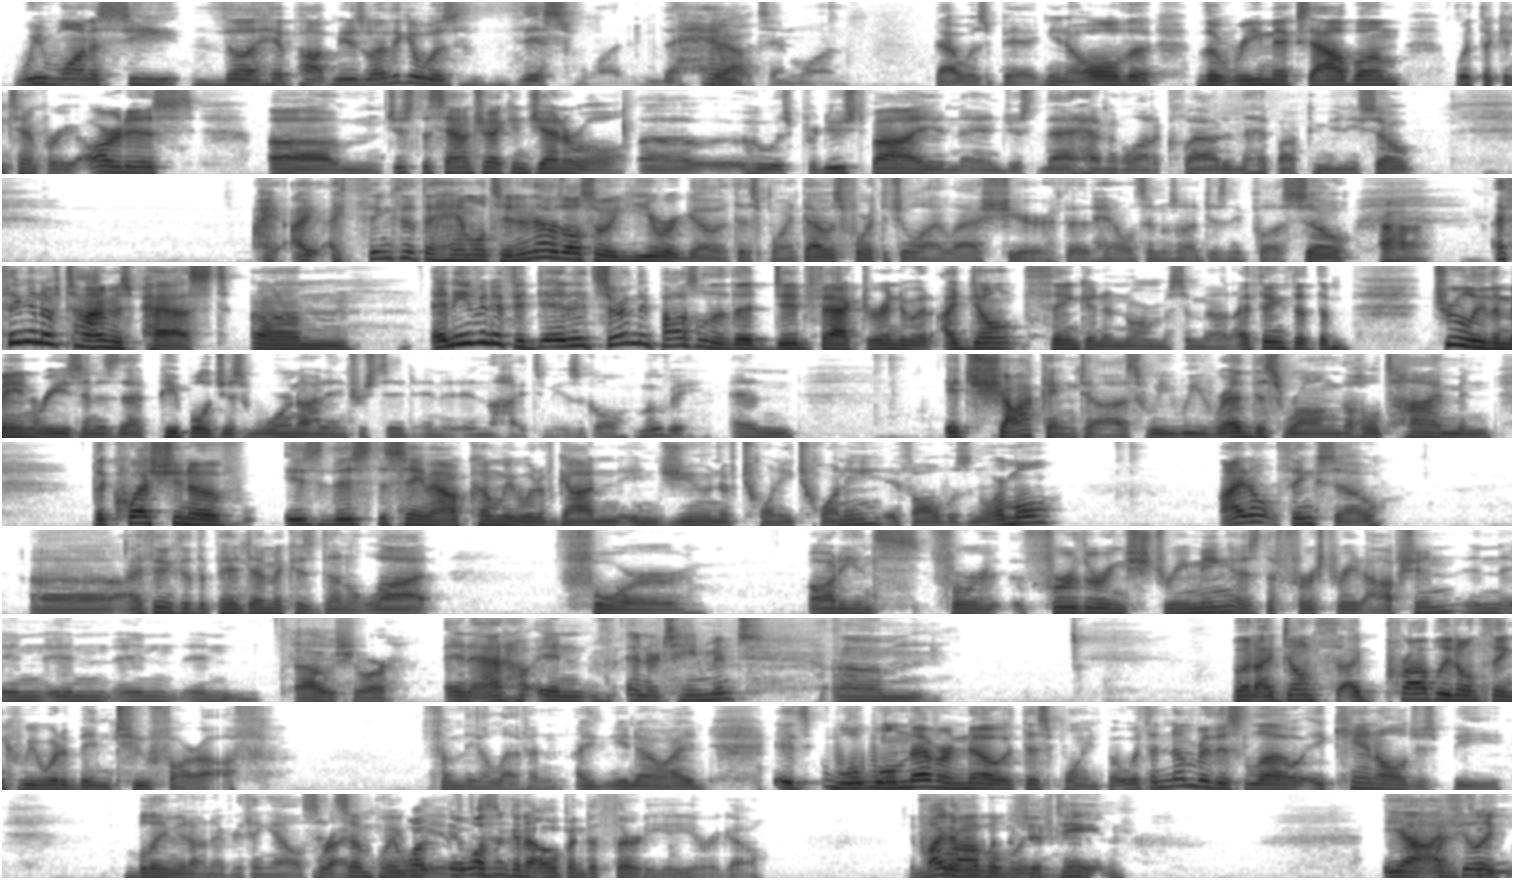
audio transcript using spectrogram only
we want to see the hip hop musical. I think it was this one, the Hamilton one that was big. You know, all the the remix album with the contemporary artists, um, just the soundtrack in general, uh, who was produced by, and and just that having a lot of clout in the hip hop community. So. I, I, I think that the Hamilton, and that was also a year ago at this point. That was Fourth of July last year that Hamilton was on Disney Plus. So Uh huh. I think enough time has passed. Um, and even if it did, it's certainly possible that that did factor into it. I don't think an enormous amount. I think that the truly the main reason is that people just were not interested in in the Heights musical movie, and it's shocking to us. We we read this wrong the whole time, and the question of is this the same outcome we would have gotten in June of 2020 if all was normal? I don't think so. Uh, I think that the pandemic has done a lot for audience for furthering streaming as the first rate option in in in in in oh sure in at in entertainment um but i don't th- i probably don't think we would have been too far off from the 11 i you know i it's we'll, we'll never know at this point but with a number this low it can't all just be blame it on everything else at right. some point it, was, it wasn't going to open to 30 a year ago it might Probably. have opened to 15. Yeah, 20? I feel like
